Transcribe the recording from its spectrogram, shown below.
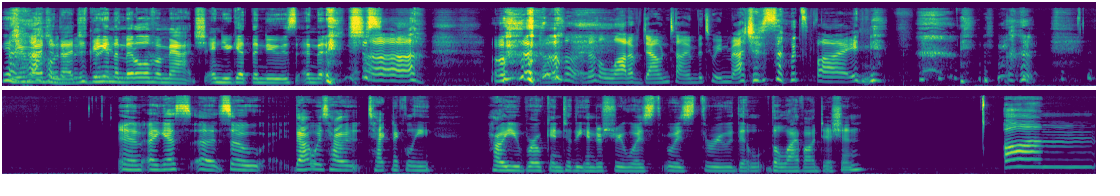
Can you imagine would've that? been just being in the middle of a match and you get the news and then it's just uh, no, there's, a, there's a lot of downtime between matches so it's fine And I guess uh, so. That was how technically how you broke into the industry was was through the the live audition. um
